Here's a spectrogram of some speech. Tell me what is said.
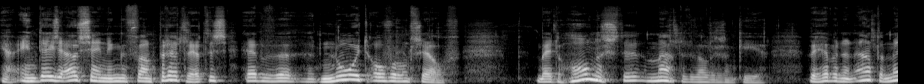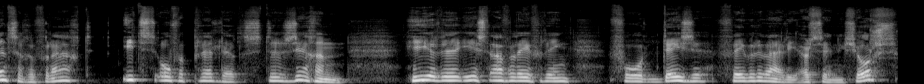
Ja, in deze uitzendingen van Pretletters hebben we het nooit over onszelf. Bij de honderdste mag het wel eens een keer. We hebben een aantal mensen gevraagd iets over pretletters te zeggen. Hier de eerste aflevering voor deze februari-uitzending. George?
